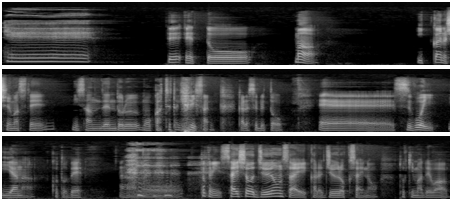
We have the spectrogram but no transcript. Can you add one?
へえ。で、えっと、まあ、1回の週末で2、3000ドル儲かってたギャリーさんからすると、えー、すごい嫌なことで、あの、特に最初14歳から16歳の時までは、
